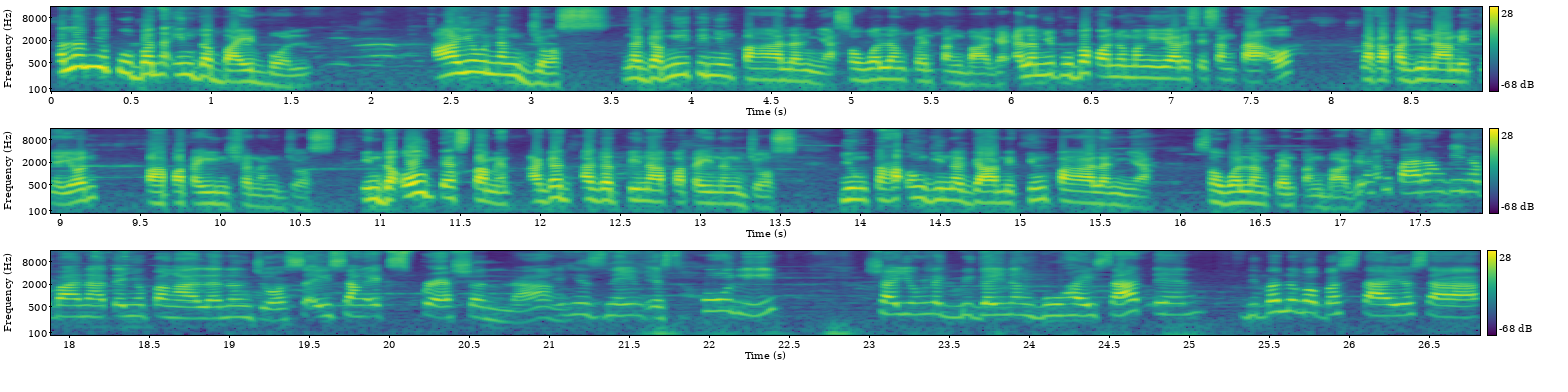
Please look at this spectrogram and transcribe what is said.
Alam niyo po ba na in the Bible, ayaw ng Diyos na gamitin yung pangalan niya sa walang kwentang bagay. Alam niyo po ba kung ano mangyayari sa isang tao na kapag ginamit niya yon, papatayin siya ng Diyos. In the Old Testament, agad-agad pinapatay ng Diyos yung taong ginagamit yung pangalan niya sa walang kwentang bagay. Kasi parang binaba natin yung pangalan ng Diyos sa isang expression lang. His name is Holy. Siya yung nagbigay ng buhay sa atin. Di ba lumabas tayo sa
